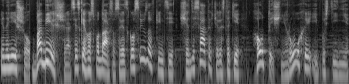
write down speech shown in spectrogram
і не дійшов. Ба більше сільське господарство Совєтського Союзу в кінці 60-х через такі хаотичні рухи і постійні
